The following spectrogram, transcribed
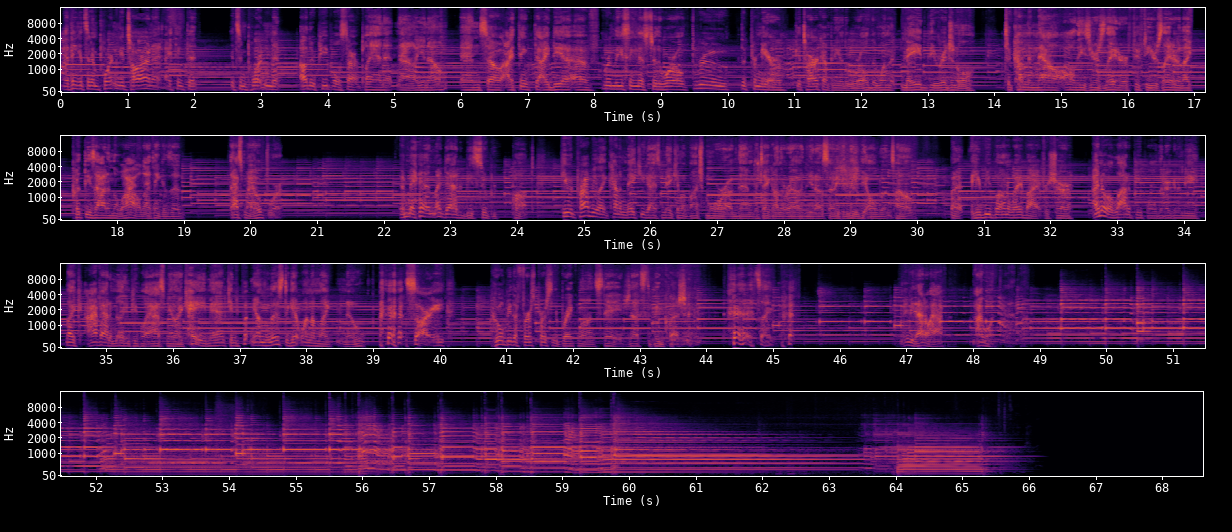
I think it's an important guitar, and I, I think that it's important that other people start playing it now, you know? And so I think the idea of releasing this to the world through the premier guitar company of the world, the one that made the original to come in now all these years later, 50 years later, like put these out in the wild, I think is a, that's my hope for it. And man, my dad would be super pumped. He would probably like kind of make you guys make him a bunch more of them to take on the road, you know, so he could leave the old ones home. But he'd be blown away by it for sure. I know a lot of people that are gonna be, like, I've had a million people ask me, like, hey, man, can you put me on the list to get one? I'm like, nope, sorry. Who will be the first person to break one on stage? That's the big question. it's like, maybe that'll happen. I want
